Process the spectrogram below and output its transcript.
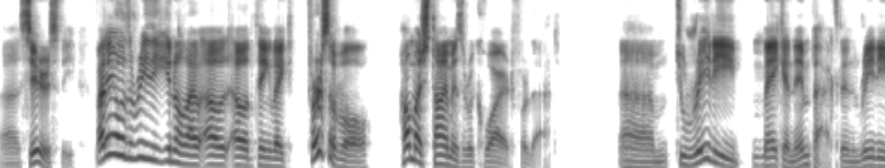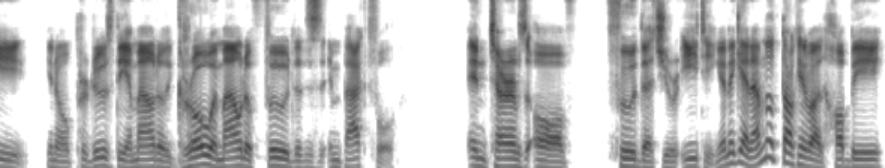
uh, seriously. But I was really you know I, I, would, I would think like first of all, how much time is required for that um, to really make an impact and really you know produce the amount of grow amount of food that is impactful in terms of food that you're eating. And again, I'm not talking about hobby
